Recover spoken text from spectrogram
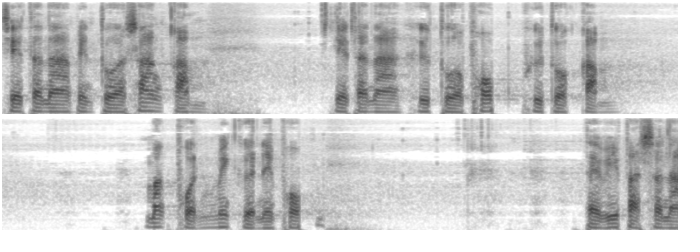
เจตนาเป็นตัวสร้างกรรม เจตนาคือตัวภพคือตัวกรรมมรรคผลไม่เกิดในภพแต่วิปัสสนา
